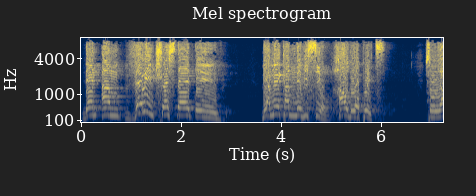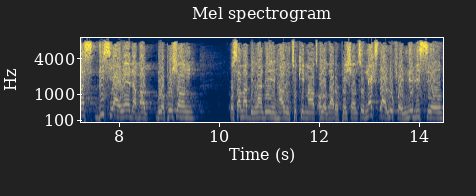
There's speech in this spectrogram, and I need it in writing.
Then I'm very interested in the American Navy SEAL, how they operate. So last, this year I read about the operation Osama bin Laden, how they took him out, all of that operation. So next day I'll look for a Navy SEAL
